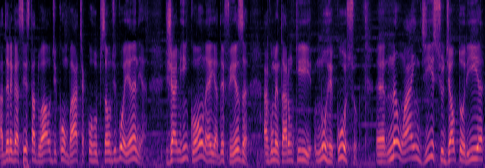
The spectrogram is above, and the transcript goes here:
a Delegacia Estadual de Combate à Corrupção de Goiânia. Jaime Rincon né, e a defesa argumentaram que no recurso eh, não há indício de autoria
